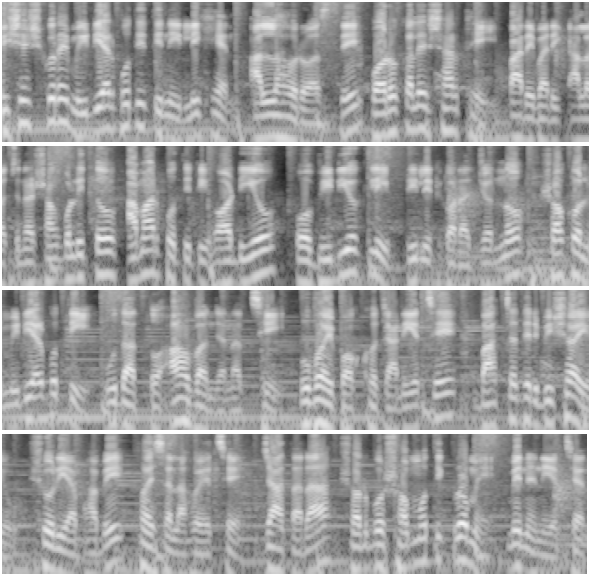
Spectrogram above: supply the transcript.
বিশেষ করে মিডিয়ার প্রতি তিনি লিখেন, আল্লাহর আস্তে পরকালের স্বার্থেই পারিবারিক আলোচনা সংবলিত আমার প্রতিটি অডিও ও ভিডিও ক্লিপ ডিলিট করার জন্য সকল মিডিয়ার প্রতি উদাত্ত আহ্বান জানাচ্ছি। উভয় পক্ষ জানিয়েছে, বাচ্চাদের বিষয়েও সরিয়াভাবে ফয়সলা হয়েছে, যা তারা সর্বসম্মতিক্রমে মেনে নিয়েছেন।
